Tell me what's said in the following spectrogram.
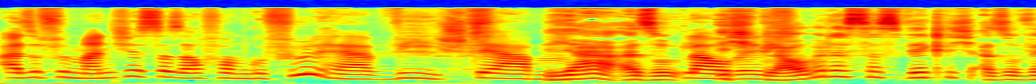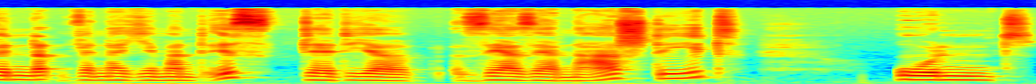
Also für manche ist das auch vom Gefühl her wie sterben. Ja, also Glaub ich, glaube, dass das wirklich, also wenn, da- wenn da jemand ist, der dir sehr, sehr nahe steht und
